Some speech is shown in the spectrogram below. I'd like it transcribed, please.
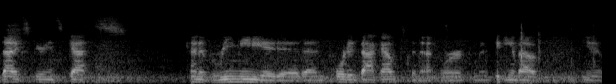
that experience gets kind of remediated and ported back out to the network. I mean, thinking about, you know,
